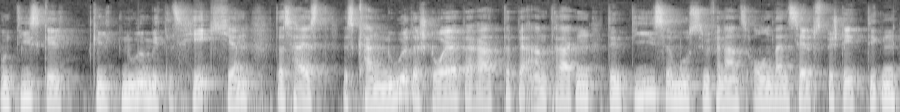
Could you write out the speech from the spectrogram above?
und dies gilt, gilt nur mittels Häkchen. Das heißt, es kann nur der Steuerberater beantragen, denn dieser muss im Finanz Online selbst bestätigen,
